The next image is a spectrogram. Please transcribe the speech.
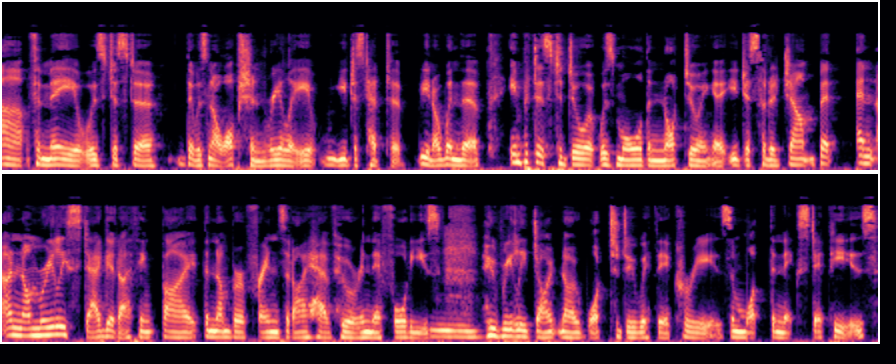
uh, for me, it was just a, there was no option really. You just had to, you know, when the impetus to do it was more than not doing it, you just sort of jump. But and, and I'm really staggered, I think, by the number of friends that I have who are in their 40s mm. who really don't know what to do with their careers and what the next step is.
